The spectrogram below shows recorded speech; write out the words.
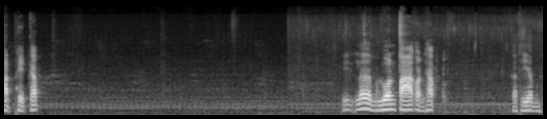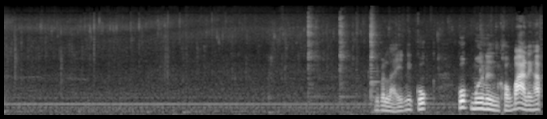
ผัดเผ็ดครับ เริ่มลวนปลาก่อนครับ กระเทียม นี่เป็นไหลนี่กุ๊กกุ๊กมือหนึ่งของบ้านเลยครับ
